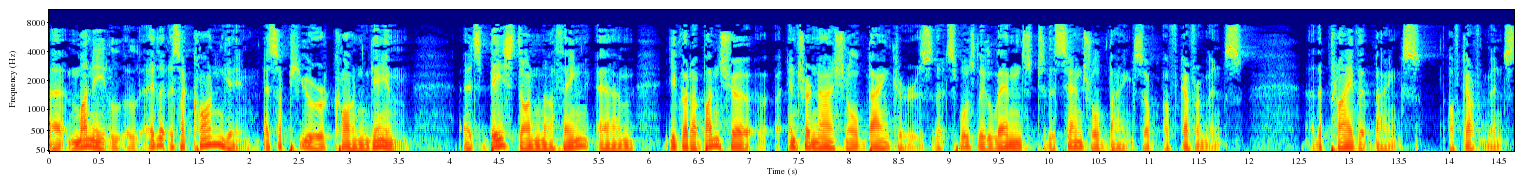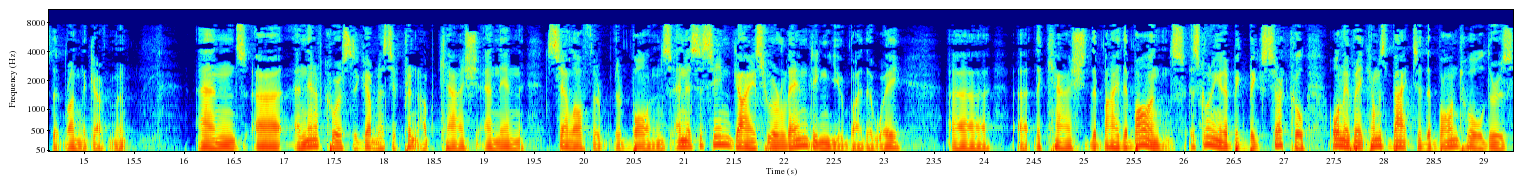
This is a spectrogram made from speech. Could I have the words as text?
uh, money, it's a con game. It's a pure con game. It's based on nothing. Um, you've got a bunch of international bankers that supposedly lend to the central banks of, of governments, uh, the private banks of governments that run the government. And, uh, and then of course the government has to print up cash and then sell off their, their bonds. And it's the same guys who are lending you, by the way, uh, uh, the cash that buy the bonds. It's going in a big, big circle. Only when it comes back to the bondholders,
